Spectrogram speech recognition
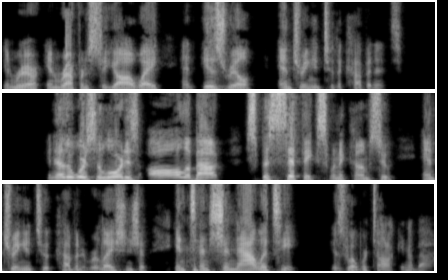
in, re- in reference to Yahweh and Israel entering into the covenant. In other words, the Lord is all about specifics when it comes to entering into a covenant relationship. Intentionality is what we're talking about.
